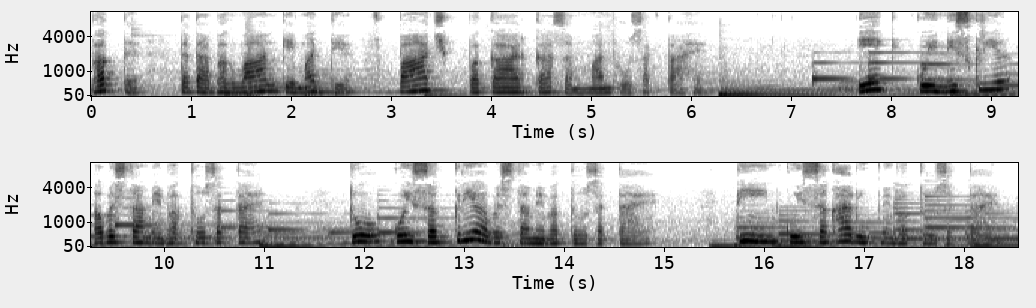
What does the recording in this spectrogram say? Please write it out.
भक्त तथा भगवान के मध्य पाँच प्रकार का संबंध हो सकता है। एक, कोई निष्क्रिय अवस्था में भक्त हो सकता है। दो, कोई सक्रिय अवस्था में भक्त हो सकता है। तीन, कोई सखा रूप में भक्त हो सकता है।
